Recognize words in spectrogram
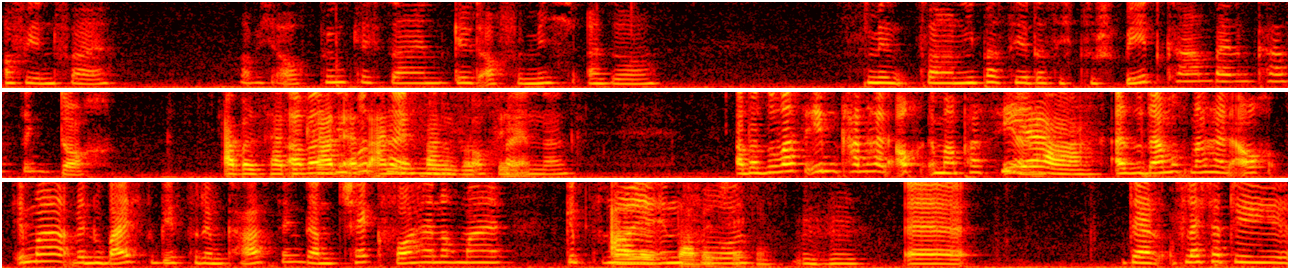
auf jeden Fall. Habe ich auch. Pünktlich sein gilt auch für mich. Also, es ist mir zwar noch nie passiert, dass ich zu spät kam bei einem Casting. Doch. Aber es Aber gerade erst Uhrzeit angefangen, so auch verändert. Aber sowas eben kann halt auch immer passieren. Ja, Also da muss man halt auch immer, wenn du weißt, du gehst zu dem Casting, dann check vorher nochmal, gibt es neue alles Infos. Mhm. Äh, der, vielleicht hat die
